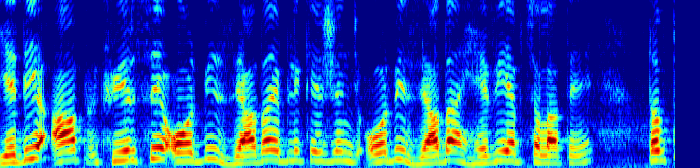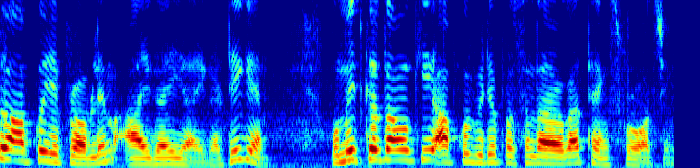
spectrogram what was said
यदि आप फिर से और भी ज़्यादा एप्लीकेशन और भी ज़्यादा हैवी ऐप चलाते हैं, तब तो आपको ये प्रॉब्लम आएगा ही आएगा, ठीक है? उम्मीद करता हूँ कि आपको वीडियो पसंद आया होगा। थैंक्स फॉर वॉचिंग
